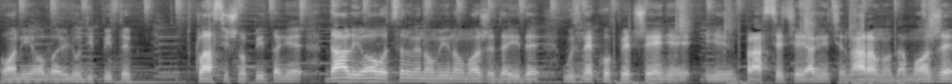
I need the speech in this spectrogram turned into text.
oni ovaj, ljudi pitaju klasično pitanje da li ovo crveno vino može da ide uz neko pečenje i praseće, jagnjeće, naravno da može.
